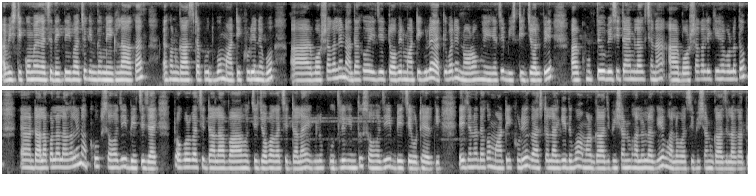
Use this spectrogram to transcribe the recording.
আর বৃষ্টি কমে গেছে, দেখতেই পাচ্ছ, কিন্তু মেঘলা আকাশ। এখন গাছটা পুঁতবো, মাটি খুঁড়ে নেব। আর বর্ষাকালে না, দেখো এই যে টবের মাটিগুলো একেবারে নরম হয়ে গেছে বৃষ্টির জল পেয়ে, আর খুঁড়তেও বেশি টাইম লাগছে না। আর বর্ষাকালে কী হয় বলো তো ডালাপালা লাগালে না খুব সহজেই বেঁচে যায়। টগর গাছের ডালা বা হচ্ছে জবা গাছের ডালা, এগুলো পুঁতলে কিন্তু সহজেই বেঁচে ওঠে আর কি। এই জন্য দেখো মাটি খুঁড়ে গাছটা লাগিয়ে দেবো। আমার গাছ ভীষণ ভালো লাগে, ভালোবাসি ভীষণ গাছ লাগাতে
